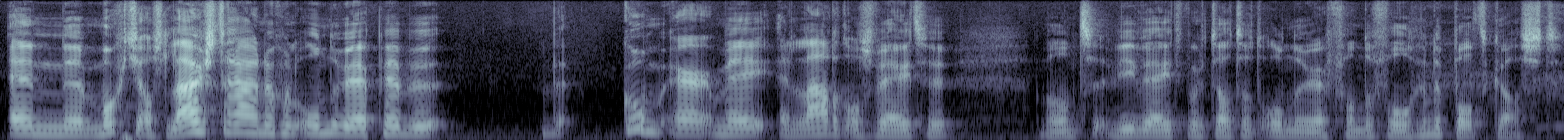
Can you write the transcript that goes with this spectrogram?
En uh, mocht je als luisteraar nog een onderwerp hebben, kom ermee en laat het ons weten. Want wie weet wordt dat het onderwerp van de volgende podcast.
